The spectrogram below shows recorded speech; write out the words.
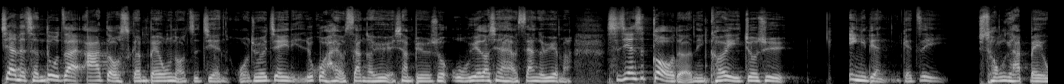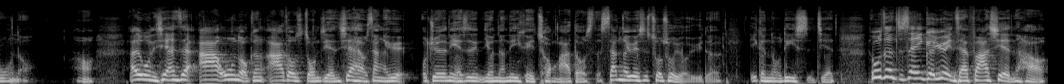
现在的程度在阿 dos 跟 b 乌 n o 之间，我就会建议你，如果还有三个月，像比如说五月到现在还有三个月嘛，时间是够的，你可以就去硬一点，给自己冲给他 b 乌 n o 好，而如果你现在在阿乌诺跟阿豆斯中间，现在还有三个月，我觉得你也是有能力可以冲阿豆斯的。三个月是绰绰有余的一个努力时间。如果真的只剩一个月，你才发现，好，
